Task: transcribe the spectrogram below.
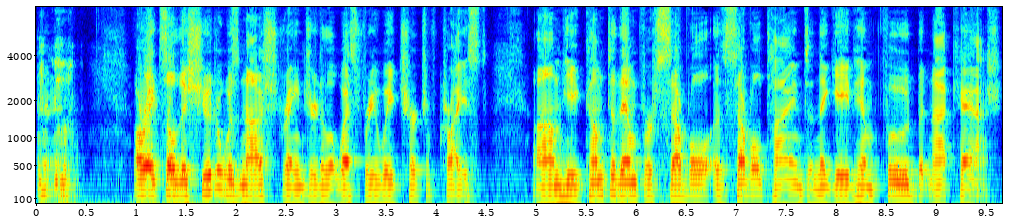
All right, so the shooter was not a stranger to the West Freeway Church of Christ. Um, he had come to them for several uh, several times, and they gave him food but not cash.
